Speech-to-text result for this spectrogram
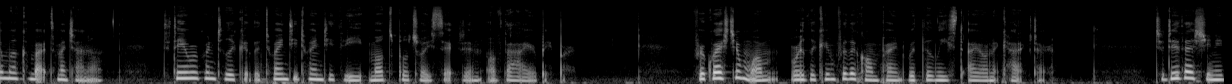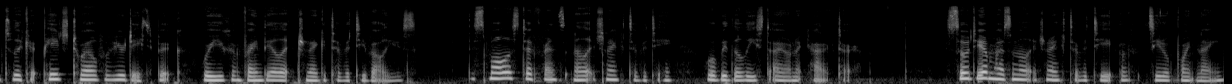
and welcome back to my channel. Today we're going to look at the 2023 multiple choice section of the higher paper. For question 1, we're looking for the compound with the least ionic character. To do this you need to look at page 12 of your databook where you can find the electronegativity values. The smallest difference in electronegativity will be the least ionic character. Sodium has an electronegativity of 0.9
